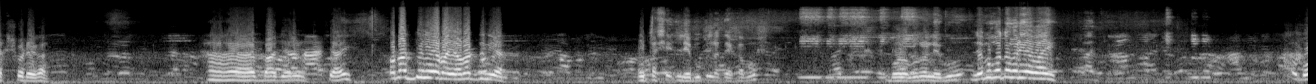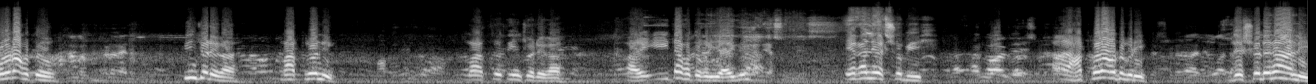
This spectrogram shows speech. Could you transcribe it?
একশো টাকা। বাজারে যাই। অবাক দুনিয়া ভাই অবাক দুনিয়া। এই পাশে লেবুগুলো দেখাবো। বড় বড় লেবু। লেবু কত করিয়া ভাই? ও বড়টা কত? তিনশো টাকা। মাত্র নি? মাত্র তিনশো টাকা। আর এইটা কত করিয়া এগুলো? একালি একশো বিশ। আর হাত করা কত করি? দেড়শো টাকা আলি।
